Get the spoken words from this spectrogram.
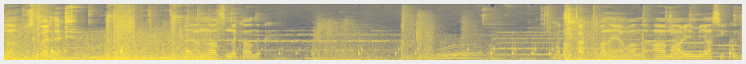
Ulan bu sefer de binanın altında kaldık. Adam taktı bana ya vallahi. Aa mavinin binası yıkıldı.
